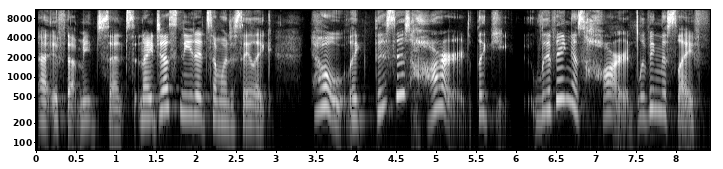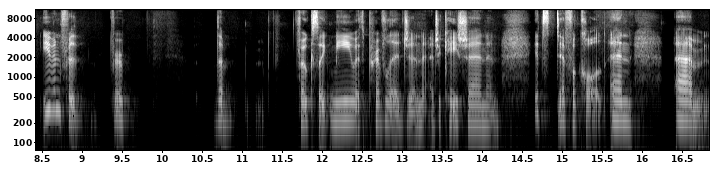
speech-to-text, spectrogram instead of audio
uh, if that made sense. And I just needed someone to say, like, no, like, this is hard. Like, living is hard. Living this life, even for, for the folks like me with privilege and education, and it's difficult. And, um,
